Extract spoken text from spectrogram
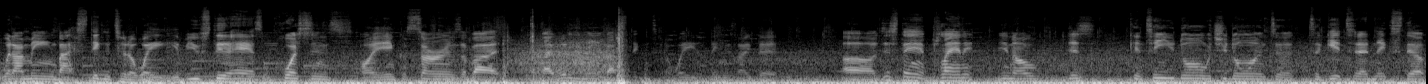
What I mean by sticking to the weight. If you still have some questions or in concerns about like what do you mean by sticking to the weight and things like that, uh, just staying planted. You know, just continue doing what you're doing to to get to that next step,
